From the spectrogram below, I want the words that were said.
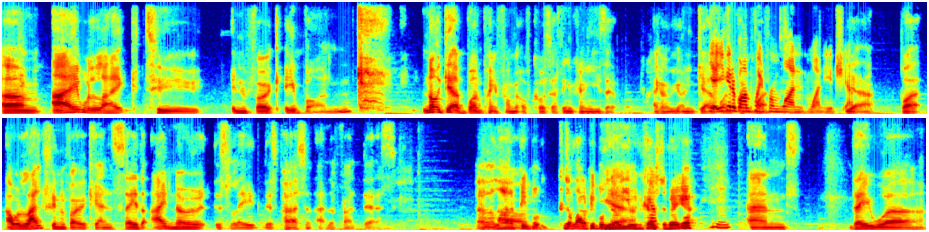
Um, I would like to invoke a bond. Not get a bond point from it, of course. I think we can only use it. I can only get. yeah, you get a bond point once. from one, one each. Yeah. Yeah. But I would like to invoke it and say that I know this late this person at the front desk. A lot of people Um, because a lot of people know you in Costa Vega. Mhm. and they were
